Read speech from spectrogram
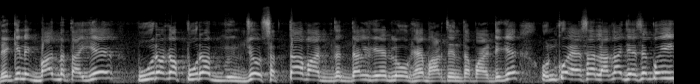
लेकिन एक बात बताइए, पूरा का पूरा जो सत्ता दल के लोग हैं भारतीय जनता पार्टी के, उनको ऐसा लगा जैसे कोई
